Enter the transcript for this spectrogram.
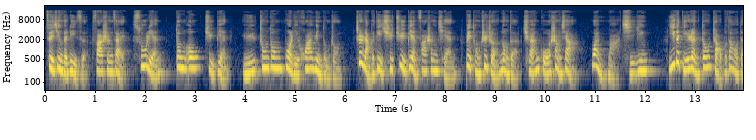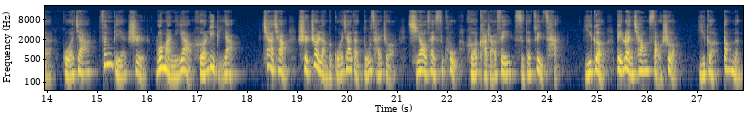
最近的例子发生在苏联东欧巨变。与中东茉莉花运动中，这两个地区巨变发生前，被统治者弄得全国上下万马齐喑，一个敌人都找不到的国家，分别是罗马尼亚和利比亚。恰恰是这两个国家的独裁者齐奥塞斯库和卡扎菲死得最惨，一个被乱枪扫射，一个肛门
